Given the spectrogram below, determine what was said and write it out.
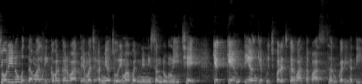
ચોરીનો મુદ્દામાલ રિકવર કરવા તેમજ અન્ય ચોરીમાં બંનેની સંડોવણી છે કે કેમ તે અંગે પૂછપરછ કરવા તપાસ શરૂ કરી હતી.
